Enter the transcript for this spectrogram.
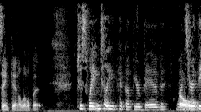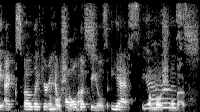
sink in a little bit. Just wait until you pick up your bib. Once you're Oh. at the expo, like you're to have all mess. the feels. Yes. yes. Emotional mess.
